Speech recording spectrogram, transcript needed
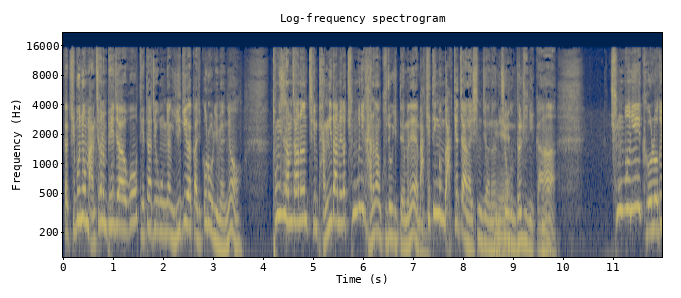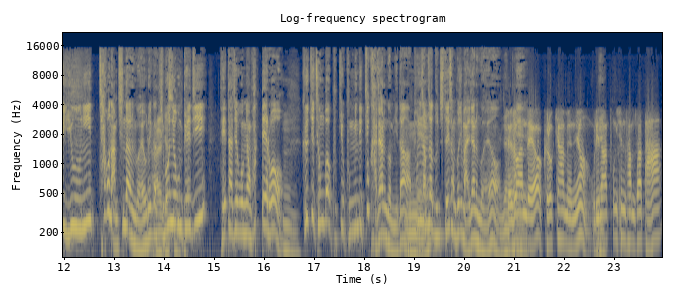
그러니까 기본 요금 만천 원 폐지하고 데이터 제공량 1기가까지 끌어올리면요. 통신 3사는 지금 박리담회가 충분히 가능한 구조이기 때문에 마케팅금도 아꼈잖아요. 심지어는 예. 지원금 덜 주니까. 충분히 그걸로도 이윤이 차고 남친다는 거예요. 그러니까 알겠습니다. 기본 요금 폐지, 데이터 제공량 확대로 음. 그렇게 정부와 국회 국민들이 쭉 가자는 겁니다. 음, 통신 예. 3사 눈치 더 이상 보지 말자는 거예요. 네. 죄송한데요. 그렇게 하면요. 우리나라 통신 3사 다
